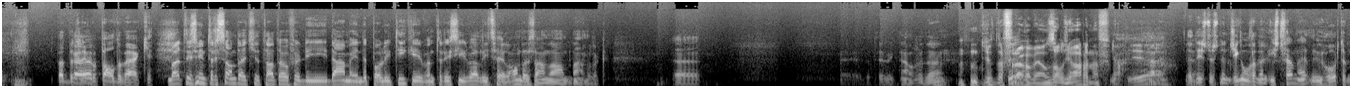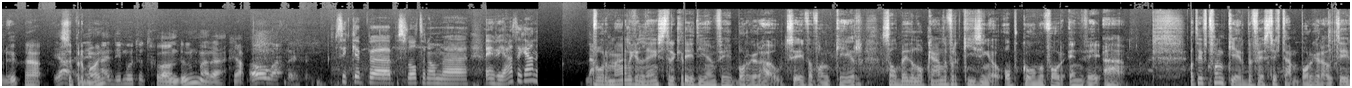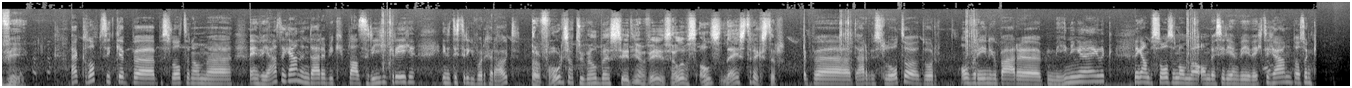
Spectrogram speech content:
Wat betreft bepaalde wijken. Maar het is interessant dat je het had over die dame in de politiek hier, want er is hier wel iets heel anders aan de hand namelijk. Heb ik nou gedaan? Ja, dat vragen wij ons al jaren af. Ja, maar, dat is dus een jingle van een Istvan, hè. u hoort hem nu. Ja, supermooi. nee, die moet het gewoon doen, maar... eh, Ja. Oh, wacht even. Dus ik heb eh, besloten om eh NVA te gaan. Voormalige lijsttrekker CD&V Borgerhout, Eva van Keer, zal bij de lokale verkiezingen opkomen voor NVA. Dat heeft Van Keer bevestigd aan Borgerhout TV. Ja, klopt. Ik heb eh, besloten om uh, NVA te gaan en daar heb ik plaats 3 gekregen in het district Borgerhout. Daarvoor zat u wel bij CD&V, zelfs als lijsttrekster. Ik heb uh, daar besloten door onverenigbare meningen eigenlijk. Ik ben gaan besloten om, om bij CD&V weg te gaan. Dat is een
